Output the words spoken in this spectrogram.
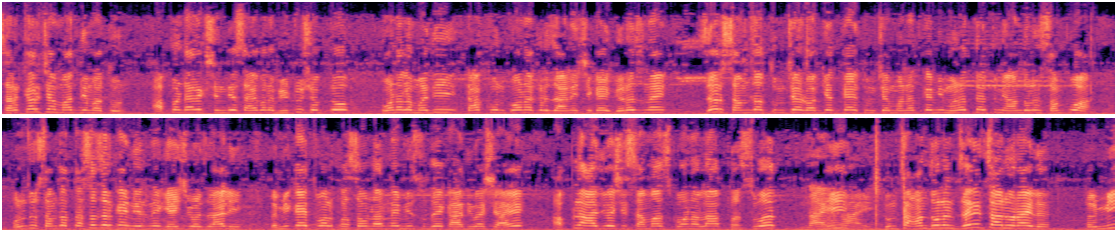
सरकारच्या माध्यमातून आपण डायरेक्ट शिंदे साहेबाला भेटू शकतो. कोणाला मधी टाकून कोणाकडे जाण्याची काही गरज नाही. जर समजा तुमच्या डोक्यात काय तुमच्या मनात काय मी म्हणत नाही तुम्ही आंदोलन संपवा. परंतु समजा तसा जर काही निर्णय घ्यायची वेळ आली तर मी काय तुम्हाला फसवणार नाही. मी सुद्धा एक आदिवासी आहे. आपला आदिवासी समाज कोणाला फसवत नाही. तुमचं आंदोलन जरी चालू राहिलं तर मी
